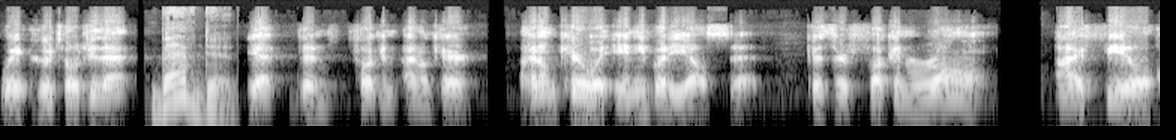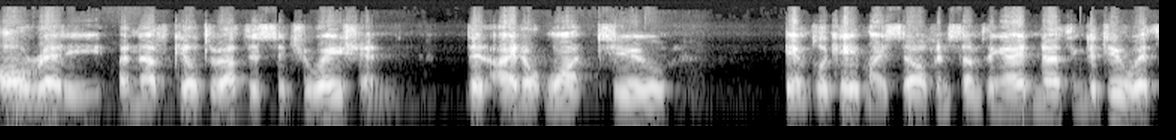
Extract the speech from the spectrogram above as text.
wait, who told you that? Bev did. Yeah, then fucking I don't care. I don't care what anybody else said because they're fucking wrong. I feel already enough guilt about this situation that I don't want to implicate myself in something I had nothing to do with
